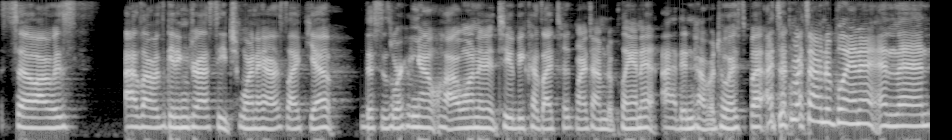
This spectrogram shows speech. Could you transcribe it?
so I was, as I was getting dressed each morning, I was like, "Yep." This is working out how I wanted it to because I took my time to plan it. I didn't have a choice, but I took my time to plan it. And then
